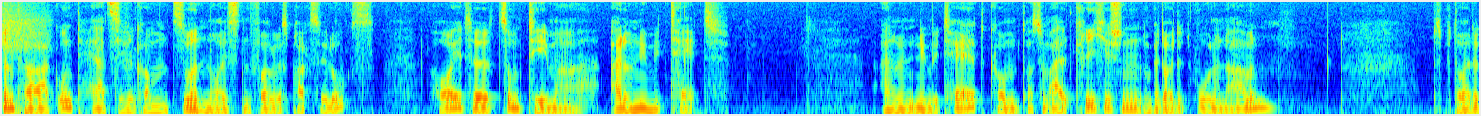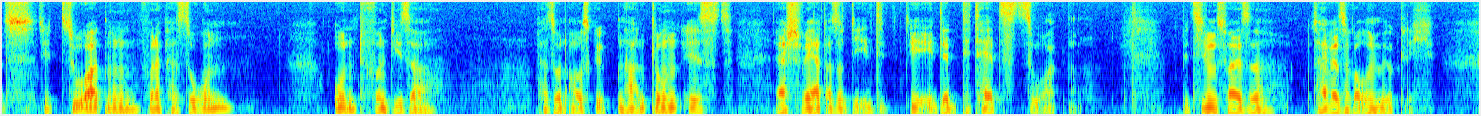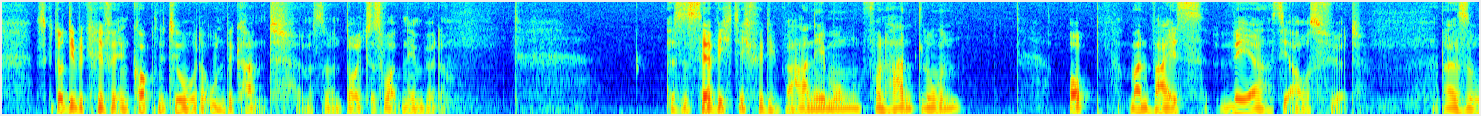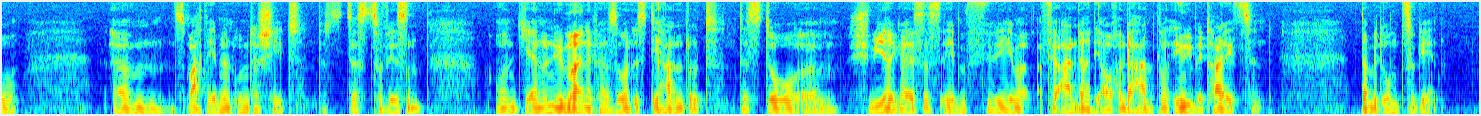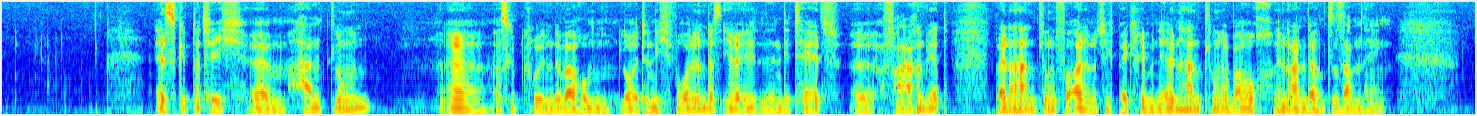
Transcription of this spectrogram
Guten Tag und herzlich willkommen zur neuesten Folge des Praxiologs. Heute zum Thema Anonymität. Anonymität kommt aus dem Altgriechischen und bedeutet ohne Namen. Das bedeutet die Zuordnung von der Person und von dieser Person ausgeübten Handlungen ist erschwert, also die Identitätszuordnung, beziehungsweise teilweise sogar unmöglich. Es gibt auch die Begriffe inkognito oder unbekannt, wenn man so ein deutsches Wort nehmen würde. Es ist sehr wichtig für die Wahrnehmung von Handlungen, ob man weiß, wer sie ausführt. Also ähm, es macht eben einen Unterschied, das, das, zu wissen. Und je anonymer eine Person ist, die handelt, desto ähm, schwieriger ist es eben für, jemand, für andere, die auch in der Handlung irgendwie beteiligt sind, damit umzugehen. Es gibt natürlich ähm, Handlungen, äh, es gibt Gründe, warum Leute nicht wollen, dass ihre Identität äh, erfahren wird bei einer Handlung, vor allem natürlich bei kriminellen Handlungen, aber auch in anderen Zusammenhängen,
